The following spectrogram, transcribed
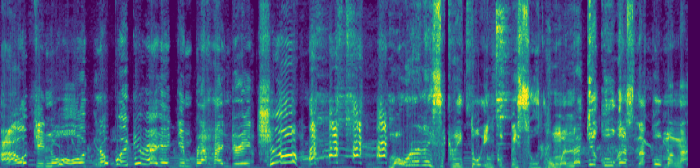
Aw, tinuod no, pwede na timplahan diretso. Maura na sikreto ing kupiso. Humanag yung hugas na ko mga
